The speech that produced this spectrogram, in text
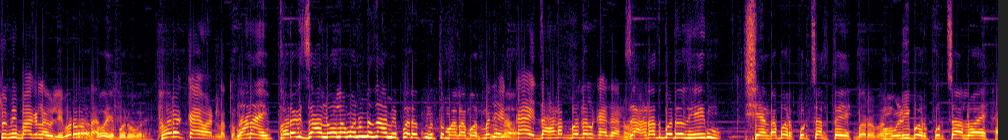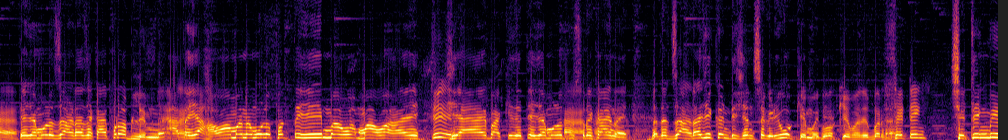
तुम्ही बाग लावली बरोबर ना होय बरोबर आहे फरक काय वाटला तुम्हाला नाही नाही फरक जाणवला म्हणूनच आम्ही परत तुम्हाला म्हणतो म्हणजे ना. काय झाडात बदल काय जाणवला झाडात बदल हे शेंडा भरपूर चालतंय. बरोबर. मुळी भरपूर चालू हा. आहे त्याच्यामुळे झाडाचा काय प्रॉब्लेम नाही. आता. या हवामानामुळे फक्त हे मावा मावा आहे ते- हे आहे बाकीचं त्याच्यामुळे दुसरं काय नाही. नाहीतर झाडाची कंडिशन सगळी ओके मध्ये ओके मध्ये. बरं सेटिंग सेटिंग बी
